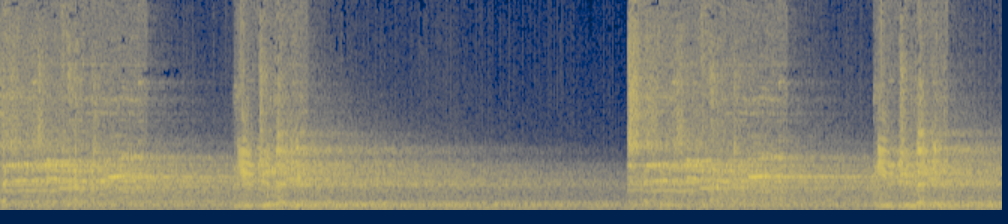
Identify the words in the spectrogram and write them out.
seconds and counting. New genetic. Seconds and counting. New genetic.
